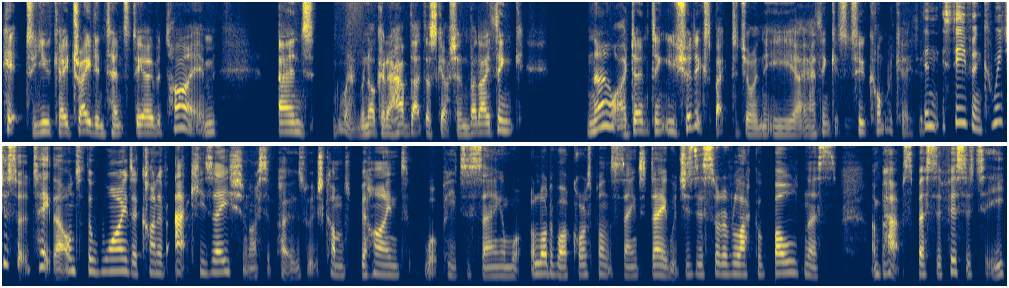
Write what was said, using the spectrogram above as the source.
hit to UK trade intensity over time. And well, we're not going to have that discussion, but I think, no, I don't think you should expect to join the EEA. I think it's too complicated. And Stephen, can we just sort of take that onto the wider kind of accusation, I suppose, which comes behind what Peter's saying and what a lot of our correspondents are saying today, which is this sort of lack of boldness and perhaps specificity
